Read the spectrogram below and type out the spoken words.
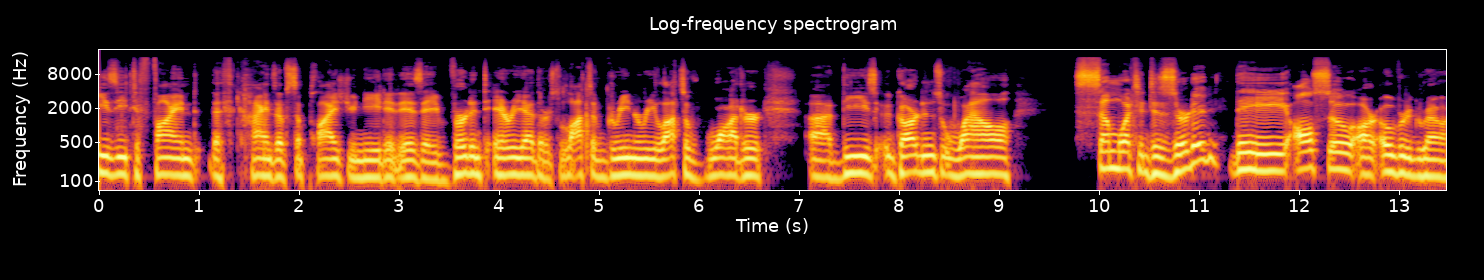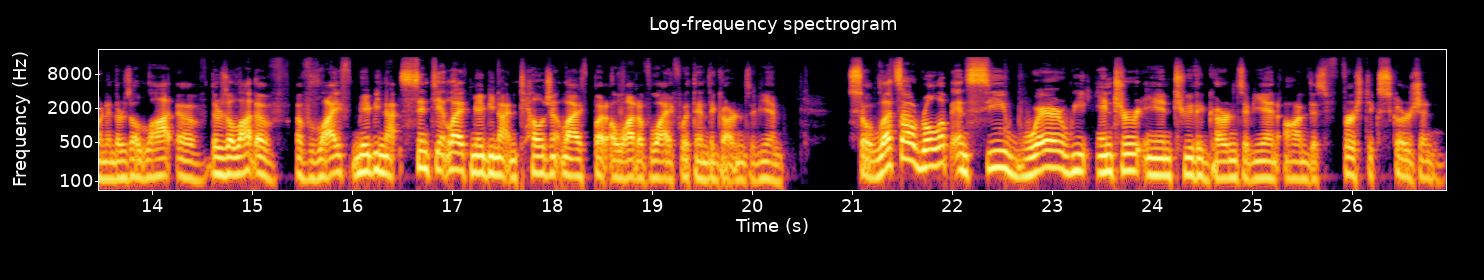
easy to find the kinds of supplies you need. It is a verdant area. There's lots of greenery, lots of water. Uh, these gardens, while somewhat deserted they also are overgrown and there's a lot of there's a lot of of life maybe not sentient life maybe not intelligent life but a lot of life within the gardens of Ynn. So let's all roll up and see where we enter into the gardens of Ynn on this first excursion.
